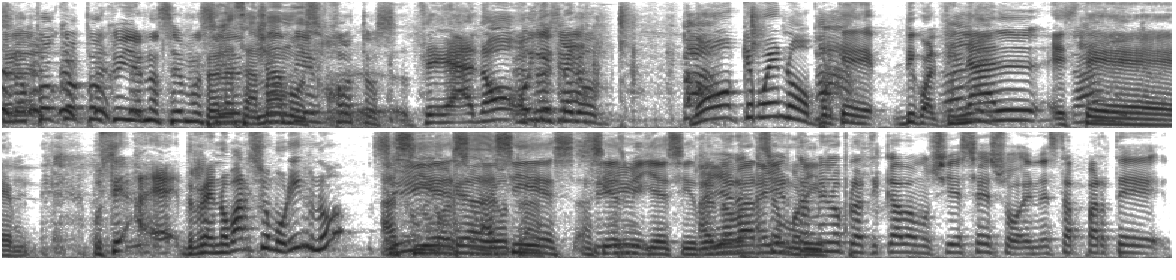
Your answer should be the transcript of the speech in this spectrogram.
Pero poco a poco ya nos hemos Pero las hecho amamos. bien jotos. O sea, no, oye, Entonces, pero. No, qué bueno, pa, porque, digo, al dale, final, este. Pues, eh, eh, renovarse o morir, ¿no? Así no es, queda de así otra. es, así Sí. es mi Jessy, Ayer, renovarse ayer o morir. también lo platicábamos y es eso, en esta parte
